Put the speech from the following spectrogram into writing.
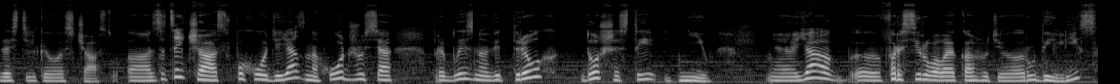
за стільки ось часу. А, За цей час в поході я знаходжуся приблизно від 3 до 6 днів. Е, Я е, форсувала, як кажуть, рудий ліс.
